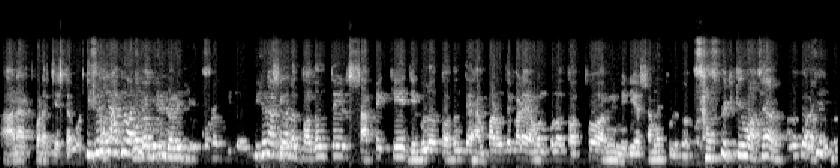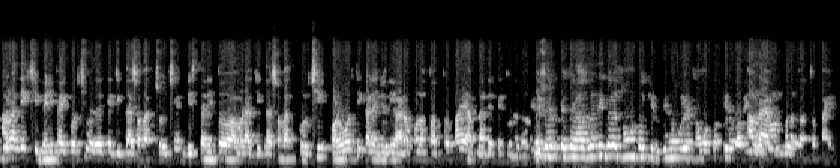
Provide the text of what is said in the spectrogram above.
আনার্থ করার চেষ্টা করছি। সেগুলো তদন্তের সাপেক্ষে যেগুলো তদন্তে হ্যাম্পার হতে পারে এমন কোনো তথ্য আমি মিডিয়ার সামনে তুলে ধরবো সাসপেক্ট কেউ আছে আমরা দেখছি ভেরিফাই করছি ওদেরকে জিজ্ঞাসাবাদ চলছে। বিস্তারিত আমরা জিজ্ঞাসাবাদ করছি। পরবর্তীকালে যদি আরও কোনো তথ্য পাই আপনাদেরকে তুলে ধরবো। রাজনৈতিক দলের সমর্থক ছিল তৃণমূলের সমর্থক ছিল আমরা এমন কোনো তথ্য পাইনি।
